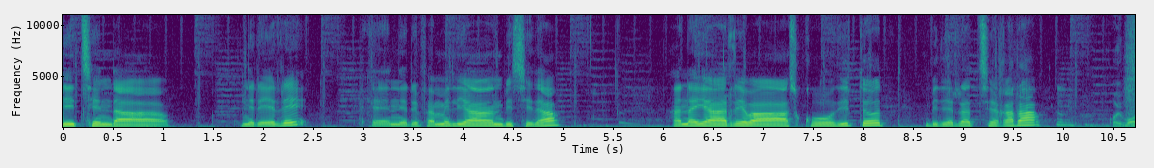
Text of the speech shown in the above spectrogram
deitzen da nire herre, e, nire familian bizi da, anaia arreba asko ditut, biderratze gara, Oibo.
